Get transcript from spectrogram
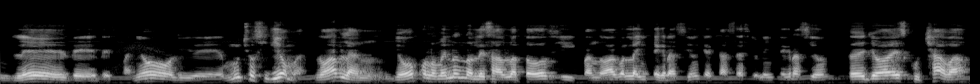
inglés, de, español y de muchos idiomas. No hablan, yo por lo menos no les hablo a todos y cuando hago la integración, que acá se hace una integración, entonces yo escuchaba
